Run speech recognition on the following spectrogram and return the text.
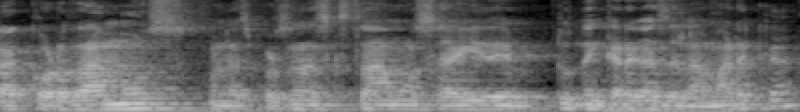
acordamos con las personas que estábamos ahí de tú te encargas de la marca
